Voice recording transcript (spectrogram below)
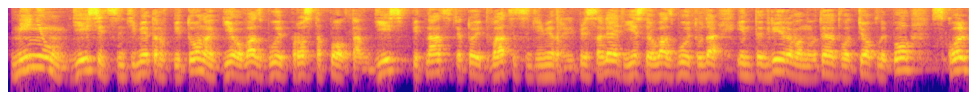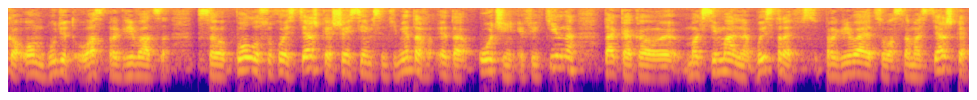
минимум 10 сантиметров бетона, где у вас будет просто пол. Там 10, 15, а то и 20 сантиметров. И представляете, если у вас будет туда интегрирован вот этот вот теплый пол, сколько он будет у вас прогреваться. С полусухой стяжкой 6-7 сантиметров это очень эффективно, так как э, максимально быстро прогревается у вас сама стяжка,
